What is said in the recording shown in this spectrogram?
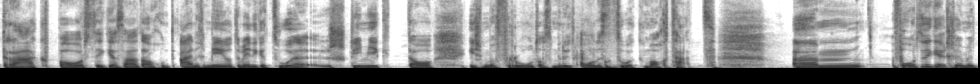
tragbar ist. Also da kommt eigentlich mehr oder weniger Zustimmung. Da ist man froh, dass man nicht alles zugemacht hat. Ähm, Forderungen kommen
